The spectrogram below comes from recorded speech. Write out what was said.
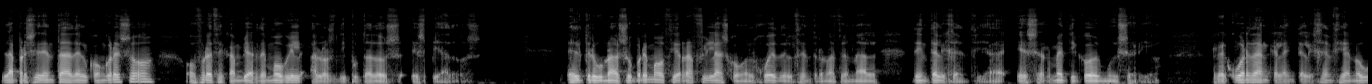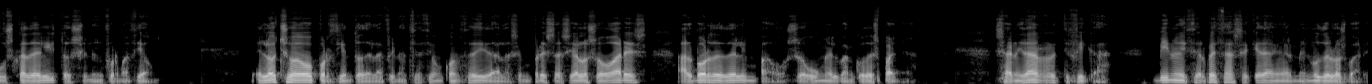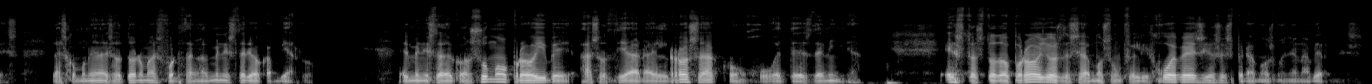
La presidenta del Congreso ofrece cambiar de móvil a los diputados espiados. El Tribunal Supremo cierra filas con el juez del Centro Nacional de Inteligencia. Es hermético y muy serio. Recuerdan que la inteligencia no busca delitos, sino información. El 8% de la financiación concedida a las empresas y a los hogares al borde del impago, según el Banco de España. Sanidad rectifica. Vino y cerveza se quedan en el menú de los bares. Las comunidades autónomas fuerzan al Ministerio a cambiarlo. El ministro de Consumo prohíbe asociar a el rosa con juguetes de niña. Esto es todo por hoy. Os deseamos un feliz jueves y os esperamos mañana viernes.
